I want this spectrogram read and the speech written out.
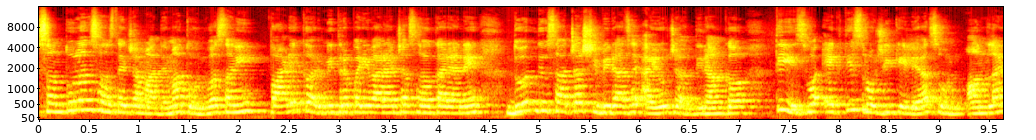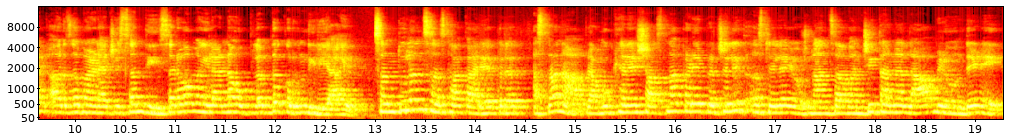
संतुलन संस्थेच्या माध्यमातून व सनी वाडेकर मित्र परिवारांच्या सहकार्याने दोन दिवसाच्या शिबिराचे आयोजन दिनांक तीस व एकतीस रोजी केले असून ऑनलाईन अर्ज भरण्याची संधी सर्व महिलांना उपलब्ध करून दिली आहे. संतुलन संस्था कार्य करत असताना प्रामुख्याने शासनाकडे प्रचलित असलेल्या योजनांचा वंचित विद्यार्थ्यांना लाभ मिळवून देणे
